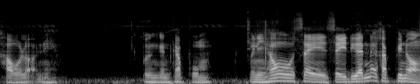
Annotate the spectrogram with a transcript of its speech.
เขาเลาะนี่เบิ่งกันครับผม วันนี้เขาใส่ใส่เดือนนะครับพี่น้อง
